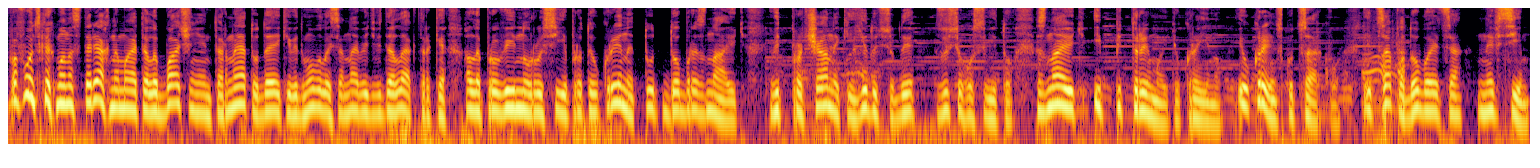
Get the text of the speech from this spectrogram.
В Афонських монастирях немає телебачення, інтернету, деякі відмовилися навіть від електрики. Але про війну Росії проти України тут добре знають. Від прочан, які їдуть сюди з усього світу, знають і підтримують Україну і українську церкву. І це подобається не всім.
